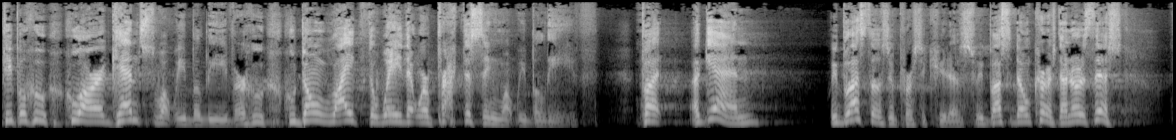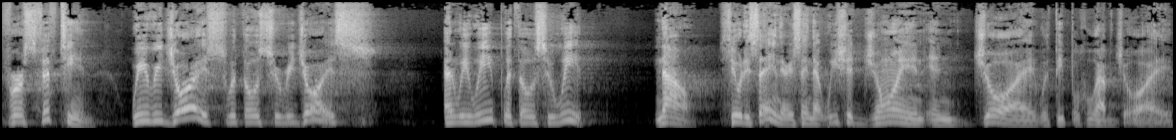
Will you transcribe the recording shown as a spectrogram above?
People who, who are against what we believe or who, who don't like the way that we're practicing what we believe. But again, we bless those who persecute us. We bless and don't curse. Now notice this, verse 15. We rejoice with those who rejoice and we weep with those who weep. Now, see what he's saying there? He's saying that we should join in joy with people who have joy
